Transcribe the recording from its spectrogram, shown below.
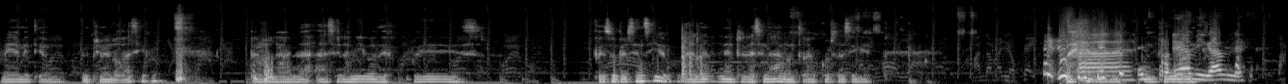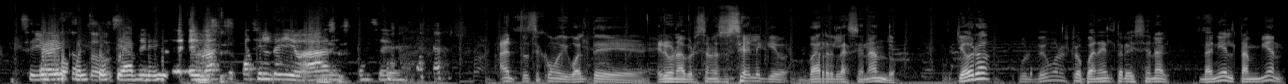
me había metido en primero básico, pero la verdad, hacer amigos después fue súper sencillo, porque la verdad me relacionaba con todo el curso, así que Ah, es amigable. Se lleva bien Pero con el todos. sociable. El es fácil de llevar, entonces. Ah, entonces como igual te era una persona sociable que va relacionando. Y ahora volvemos a nuestro panel tradicional. Daniel, también,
